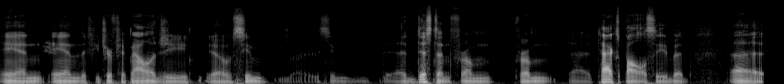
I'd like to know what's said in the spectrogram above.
and and the future of technology, you know, seem seem uh, distant from from uh, tax policy, but uh,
